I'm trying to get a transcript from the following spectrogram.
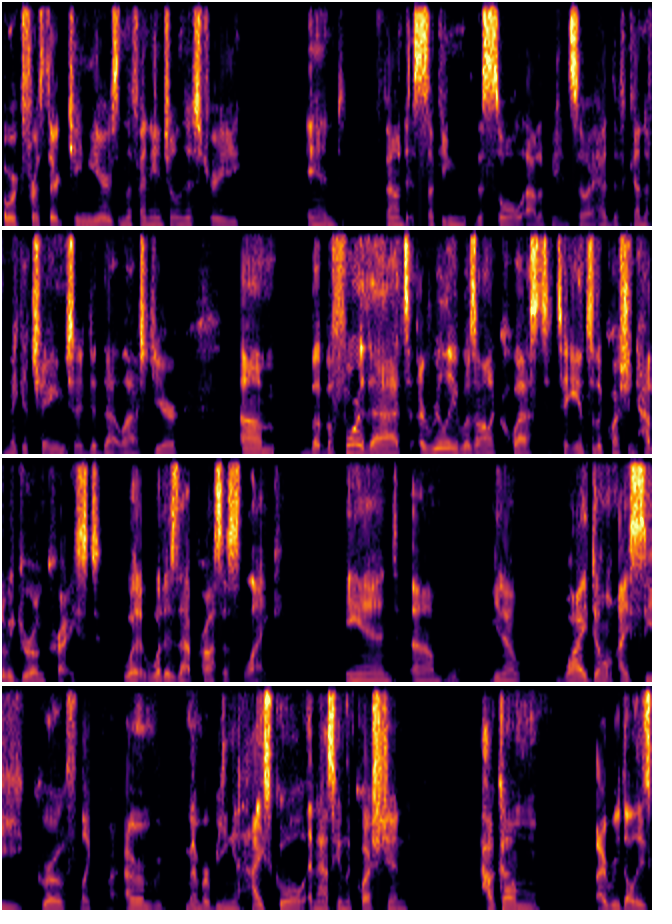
I worked for 13 years in the financial industry, and found it sucking the soul out of me, and so I had to kind of make a change. I did that last year. Um, but before that, I really was on a quest to answer the question: How do we grow in Christ? What what is that process like? And um, you know why don't i see growth? Like i remember, being in high school and asking the question how come i read all these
